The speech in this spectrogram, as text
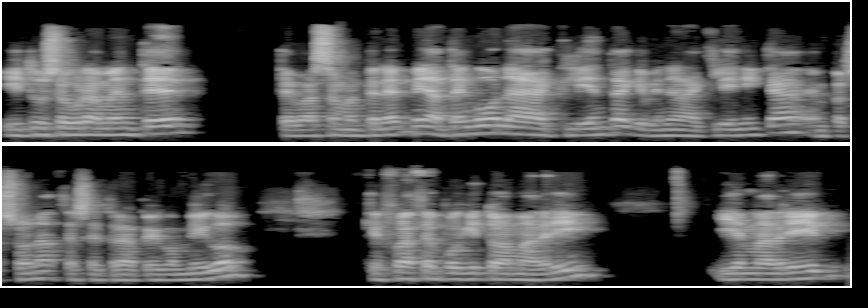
y tú seguramente te vas a mantener. Mira, tengo una clienta que viene a la clínica en persona a hacerse terapia conmigo, que fue hace poquito a Madrid, y en Madrid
